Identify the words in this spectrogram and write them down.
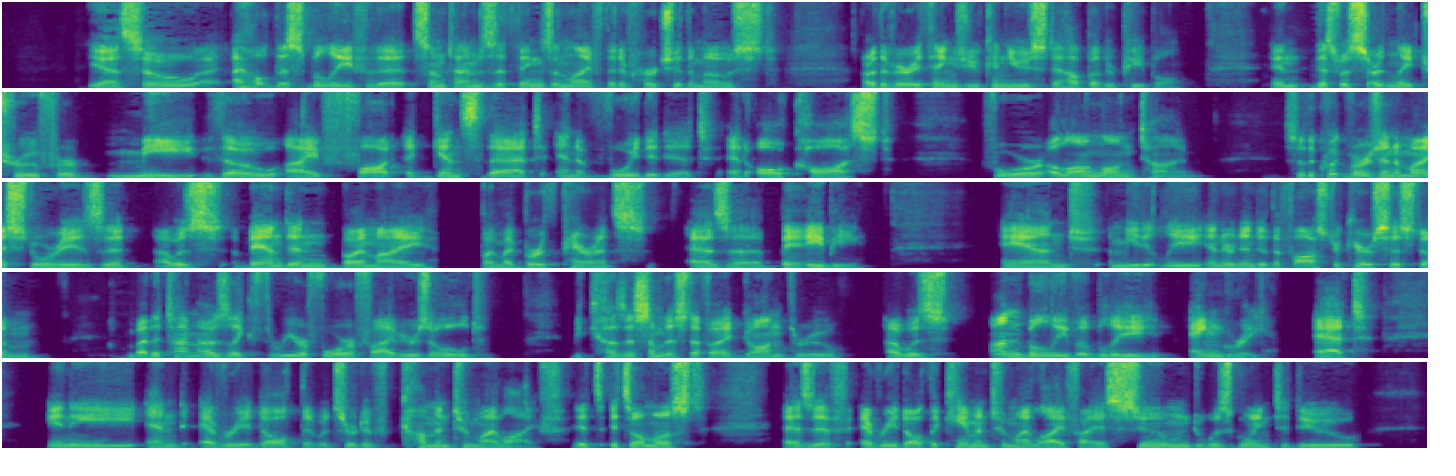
Yeah. So uh, I hold this belief that sometimes the things in life that have hurt you the most are the very things you can use to help other people. And this was certainly true for me, though I fought against that and avoided it at all cost for a long, long time. So the quick version of my story is that I was abandoned by my by my birth parents as a baby and immediately entered into the foster care system. By the time I was like 3 or 4 or 5 years old, because of some of the stuff I had gone through, I was unbelievably angry at any and every adult that would sort of come into my life. It's it's almost as if every adult that came into my life I assumed was going to do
